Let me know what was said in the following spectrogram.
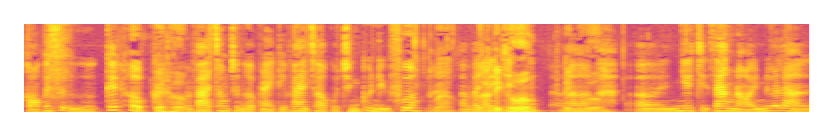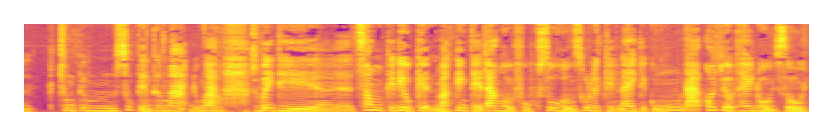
có cái sự kết hợp kết hợp. và trong trường hợp này thì vai trò của chính quyền địa phương. Vâng, và là định chị, hướng định uh, hướng. uh, như chị Giang nói nữa là trung tâm xúc tiến thương mại đúng không ạ? Ừ. Vậy thì ờ, trong cái điều kiện mà kinh tế đang hồi phục xu hướng du lịch hiện nay thì cũng đã có nhiều thay đổi rồi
